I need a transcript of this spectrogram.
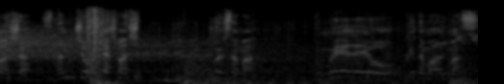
しました。参上いたしました上様。ご命令を承ります。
